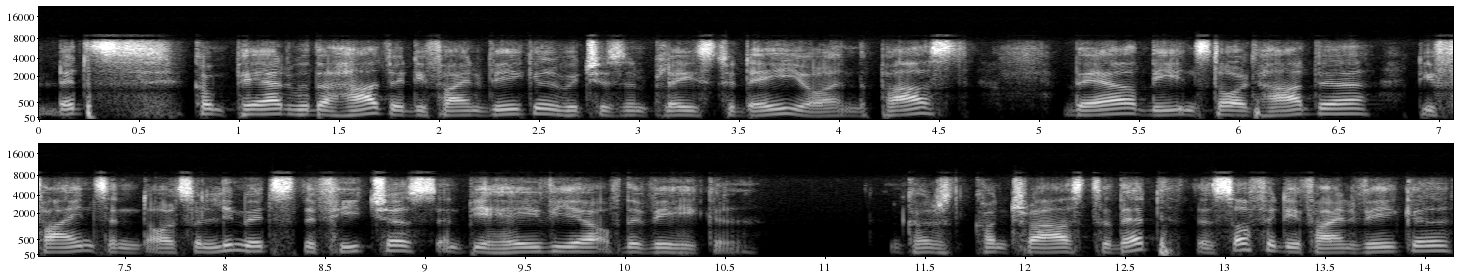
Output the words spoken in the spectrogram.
Let's compare it with a hardware-defined vehicle, which is in place today or in the past. There, the installed hardware defines and also limits the features and behavior of the vehicle. In contrast to that, the software-defined vehicle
